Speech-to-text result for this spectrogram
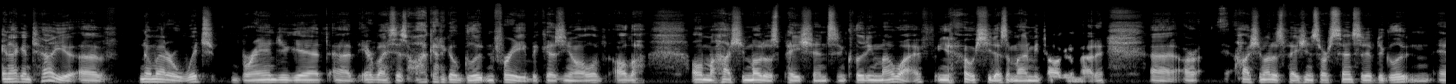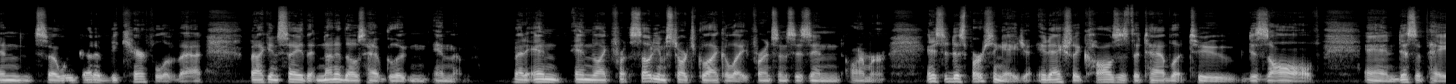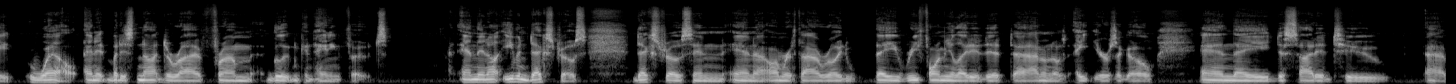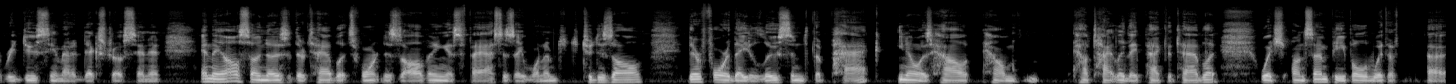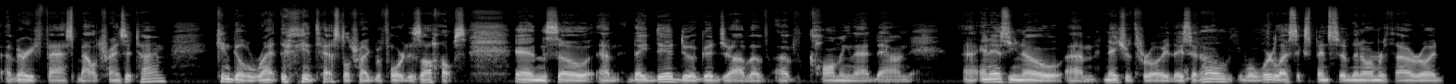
And I can tell you of no matter which brand you get, uh, everybody says, "Oh, I got to go gluten free," because you know all of all the all of my Hashimoto's patients, including my wife, you know, she doesn't mind me talking about it, uh, are Hashimoto's patients are sensitive to gluten, and so we've got to be careful of that. But I can say that none of those have gluten in them but and and like sodium starch glycolate, for instance, is in Armour, and it's a dispersing agent. It actually causes the tablet to dissolve and dissipate well, and it but it's not derived from gluten-containing foods. And then uh, even dextrose, dextrose in in uh, Armour Thyroid, they reformulated it. Uh, I don't know, eight years ago, and they decided to uh, reduce the amount of dextrose in it. And they also noticed that their tablets weren't dissolving as fast as they want them to, to dissolve. Therefore, they loosened the pack, you know, as how, how, how tightly they pack the tablet, which on some people with a, a, very fast bowel transit time can go right through the intestinal tract before it dissolves. And so um, they did do a good job of, of calming that down. Uh, and as you know, um, Nature-Throid, they said, oh, well, we're less expensive than Armour Thyroid.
